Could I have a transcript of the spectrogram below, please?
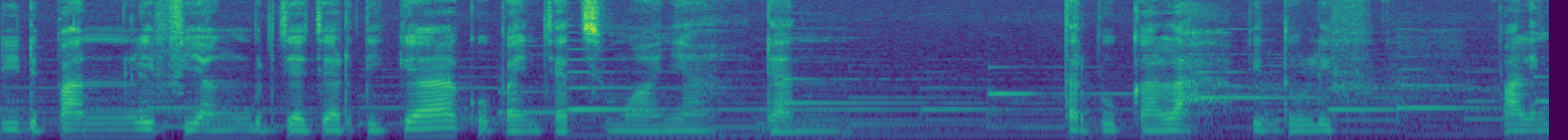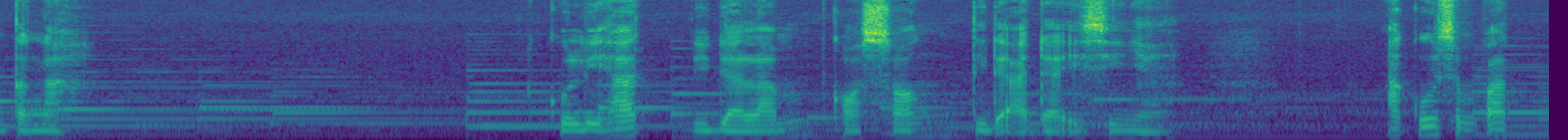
Di depan lift yang berjajar tiga, aku pencet semuanya, dan terbukalah pintu lift paling tengah. Kulihat di dalam kosong, tidak ada isinya. Aku sempat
